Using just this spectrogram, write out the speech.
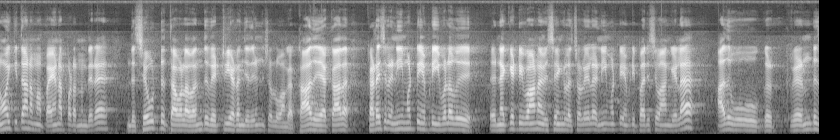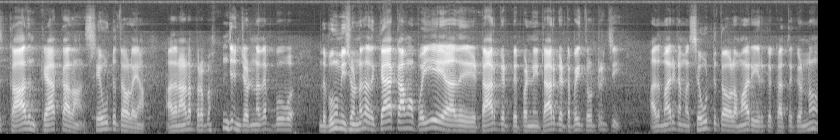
நோக்கி தான் நம்ம பயணப்படணும் தவிர இந்த செவுட்டு தவளை வந்து வெற்றி அடைஞ்சதுன்னு சொல்லுவாங்க. காது காத கடைசியில் நீ மட்டும் எப்படி இவ்வளவு நெகட்டிவான விஷயங்களை சொல்லலை நீ மட்டும் எப்படி பரிசு வாங்கலை அது க- ரெண்டு காதும் கேட்காதான். செவிட்டு தவளையாம். அதனால் பிரபஞ்சம் சொன்னதை பூ இந்த பூமி சொன்னதை அது கேட்காம போய் அது டார்கெட்டு பண்ணி டார்கெட்டை போய் தொற்றுச்சு அது மாதிரி நம்ம செவிட்டு தவளை மாதிரி இருக்க கற்றுக்கணும்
